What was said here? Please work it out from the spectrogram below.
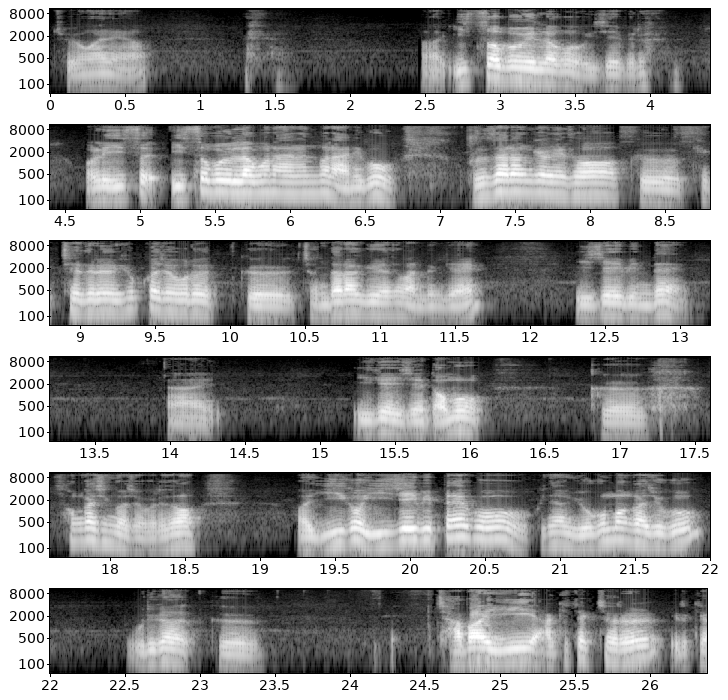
조용하네요. 어, 있어 보이려고 이제비를 원래 있어 있어 보이려고 하는 건 아니고 분산 환경에서 그 객체들을 효과적으로 그 전달하기 위해서 만든 게 EJB인데 아, 이게 이제 너무 그 성가신 거죠. 그래서 어, 이거 EJB 빼고 그냥 요것만 가지고 우리가 그 Java 2 architecture를 이렇게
